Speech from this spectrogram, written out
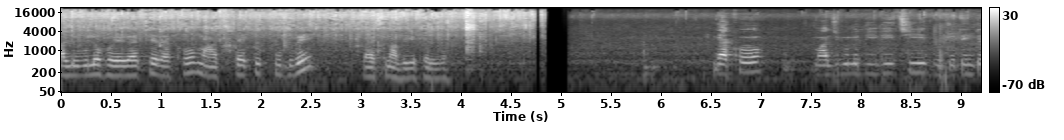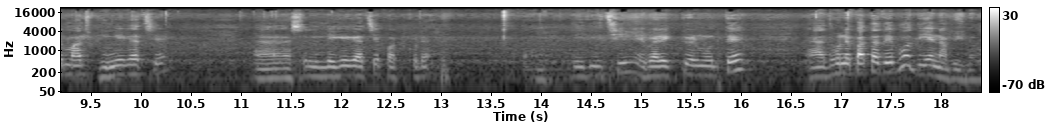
আলুগুলো হয়ে গেছে, দেখো, মাছটা একটু ফুটবে, ব্যাস নামিয়ে ফেলব। দেখো, মাছগুলো দিয়ে দিয়েছি, দুটো তিনটে মাছ ভেঙে গেছে। আসলে লেগে গেছে পট করে। দিয়ে দিয়েছি। এবার একটু এর মধ্যে ধনে পাতা দেবো, দিয়ে নামিয়ে নেব।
